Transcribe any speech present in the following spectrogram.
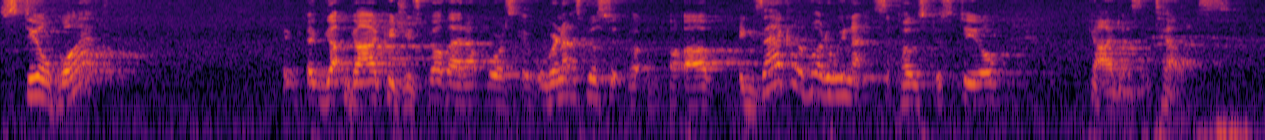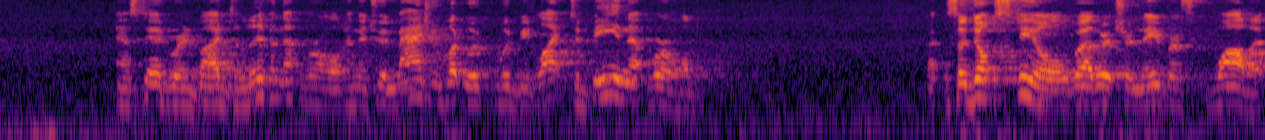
steal what? God, could you spell that out for us? We're not supposed to, uh, uh, exactly what are we not supposed to steal? God doesn't tell us. Instead, we're invited to live in that world and then to imagine what it would, would be like to be in that world. So don't steal, whether it's your neighbor's wallet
